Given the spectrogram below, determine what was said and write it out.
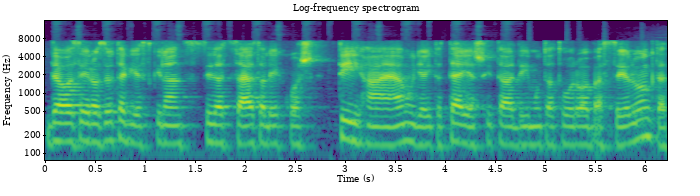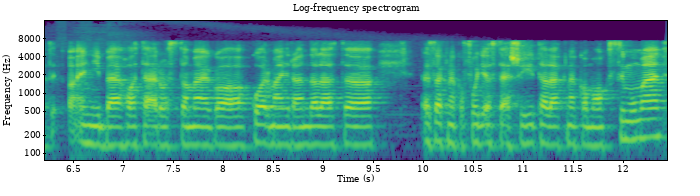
de azért az 5,9%-os THM, ugye itt a teljes hiteldíjmutatóról beszélünk, tehát ennyibe határozta meg a kormányrendelet ezeknek a fogyasztási hiteleknek a maximumát,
